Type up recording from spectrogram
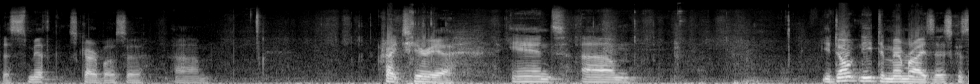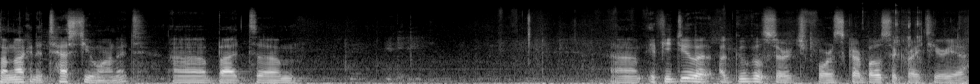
the Smith-Sgarbossa um, criteria. And um, you don't need to memorize this because I'm not going to test you on it, uh, but um, um, if you do a, a Google search for Sgarbossa criteria,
